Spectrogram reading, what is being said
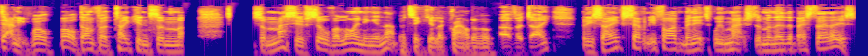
Danny, well, well done for taking some. Uh, some massive silver lining in that particular cloud of a, of a day. But he's saying 75 minutes, we matched them and they're the best there is.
